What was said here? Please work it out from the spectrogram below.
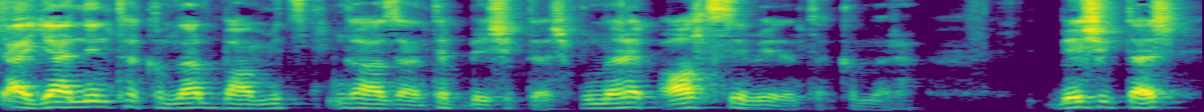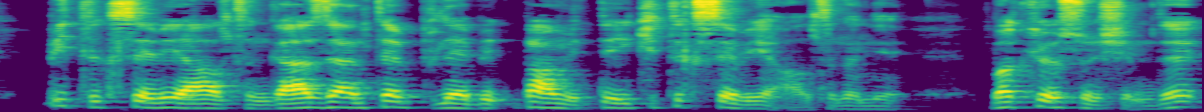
ya yendiğin takımlar Banvit, Gaziantep, Beşiktaş. Bunlar hep alt seviyenin takımları. Beşiktaş bir tık seviye altın. Gaziantep ile Banvit de iki tık seviye altın. Hani bakıyorsun şimdi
